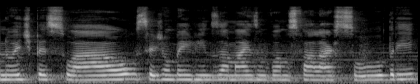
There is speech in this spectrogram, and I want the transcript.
noite, pessoal. Sejam bem-vindos a mais um Vamos Falar Sobre.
